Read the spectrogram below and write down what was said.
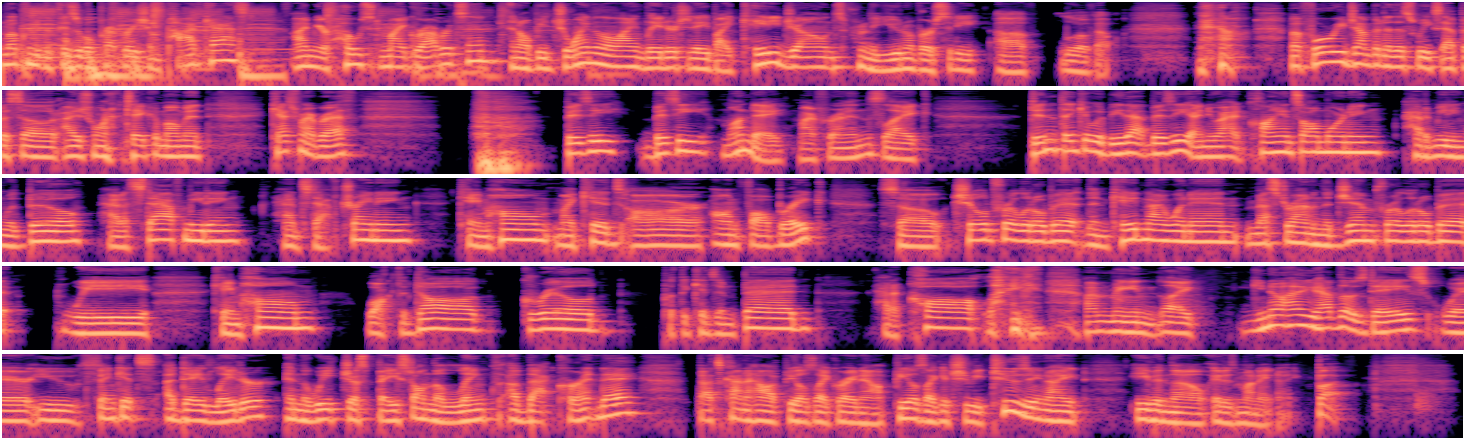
And welcome to the Physical Preparation Podcast. I'm your host, Mike Robertson, and I'll be joined on the line later today by Katie Jones from the University of Louisville. Now, before we jump into this week's episode, I just want to take a moment, catch my breath. busy, busy Monday, my friends. Like, didn't think it would be that busy. I knew I had clients all morning, had a meeting with Bill, had a staff meeting, had staff training, came home. My kids are on fall break. So chilled for a little bit. Then Cade and I went in, messed around in the gym for a little bit. We came home, walked the dog, grilled, put the kids in bed, had a call. Like, I mean, like, you know how you have those days where you think it's a day later in the week just based on the length of that current day? That's kind of how it feels like right now. It feels like it should be Tuesday night, even though it is Monday night. But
